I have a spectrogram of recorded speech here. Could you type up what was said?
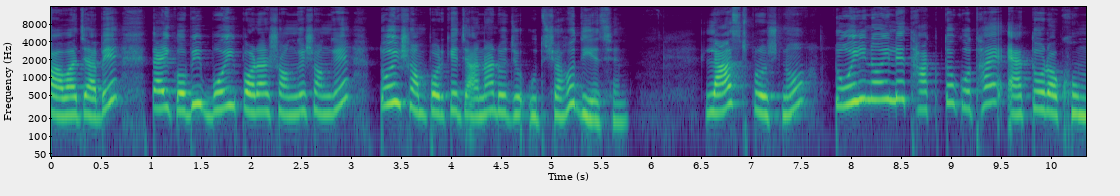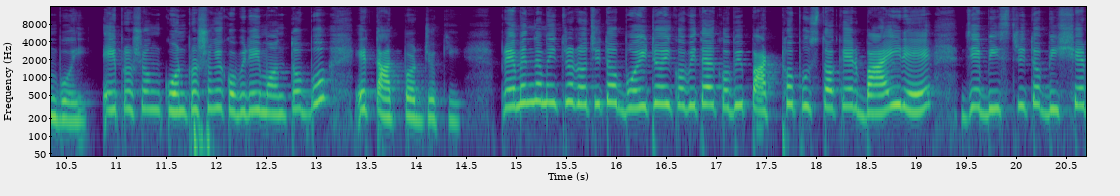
পাওয়া যাবে। তাই কবি বই পড়ার সঙ্গে সঙ্গে টই সম্পর্কে জানারও যে উৎসাহ দিয়েছেন। লাস্ট প্রশ্ন টই নইলে থাকতো কোথায় এত রকম বই? এই প্রসঙ্গ কোন প্রসঙ্গে কবির এই মন্তব্য? এর তাৎপর্য কী? প্রেমেন্দ্র মিত্র রচিত বইটই কবিতায় কবি পাঠ্যপুস্তকের বাইরে যে বিস্তৃত বিশ্বের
